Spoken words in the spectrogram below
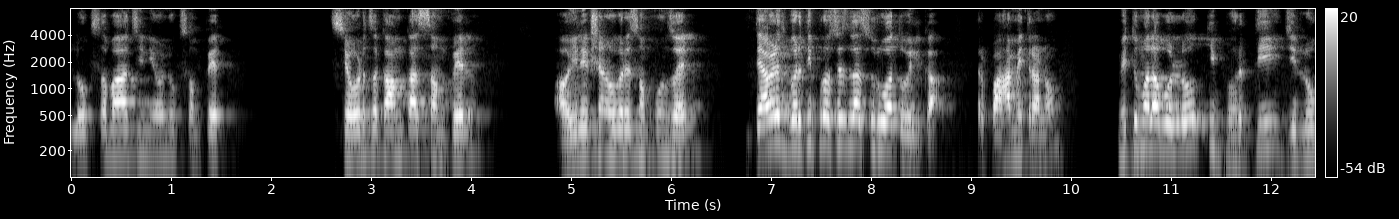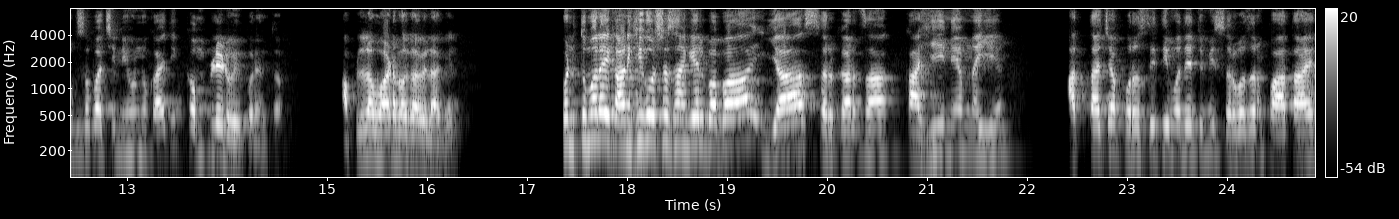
लोकसभाची निवडणूक संपेल शेवटचं कामकाज संपेल इलेक्शन वगैरे संपून जाईल. त्यावेळेस भरती प्रोसेसला सुरुवात होईल का? तर पहा मित्रांनो मी तुम्हाला बोललो की भरती जी लोकसभाची निवडणूक आहे ती कंप्लीट होईपर्यंत. आपल्याला वाट बघावी लागेल. पण तुम्हाला एक आणखी गोष्ट सांगेल बाबा या सरकारचा काही नियम नाहीये. आत्ताच्या परिस्थितीमध्ये तुम्ही सर्वजण पाहतायत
